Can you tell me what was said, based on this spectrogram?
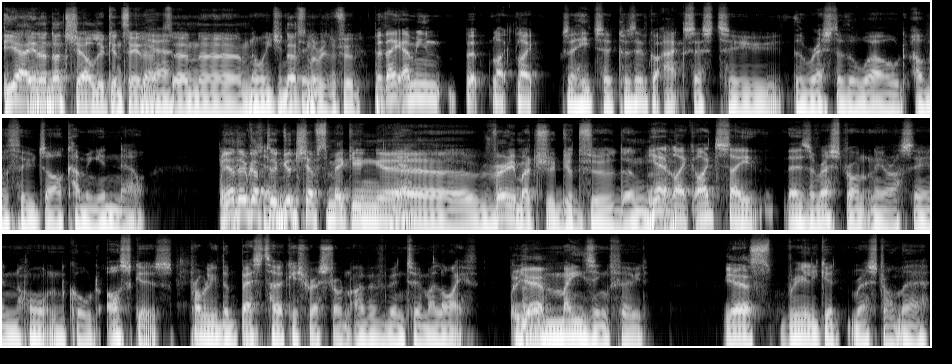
yeah, in a nutshell, you can say that. yeah. And um, Norwegian That's food. Norwegian food. But they, I mean, but like like Zahid said, because they've got access to the rest of the world, other foods are coming in now. Yeah, they've got the um, good chefs making uh, yeah. very much good food. And Yeah, uh, like I'd say there's a restaurant near us in Horten called Oscars, probably the best Turkish restaurant I've ever been to in my life. yeah, Amazing food. Yes, Really good restaurant there.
